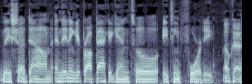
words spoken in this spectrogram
they shut down, and they didn't get brought back again until 1840. Okay.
